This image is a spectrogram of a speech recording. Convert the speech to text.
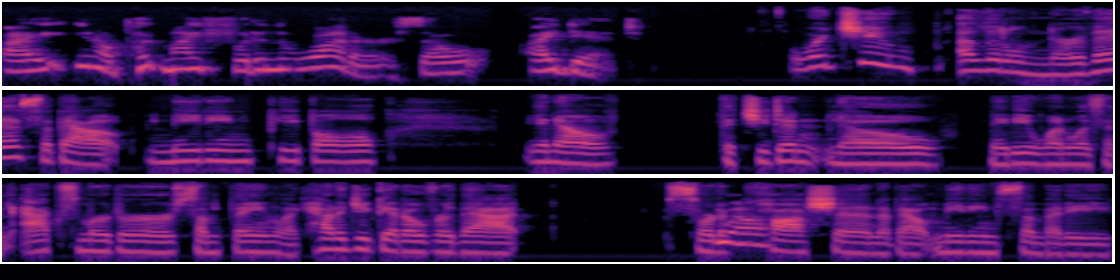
I, you know, put my foot in the water." So I did. Weren't you a little nervous about meeting people, you know, that you didn't know? Maybe one was an axe murderer or something. Like, how did you get over that sort of well, caution about meeting somebody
